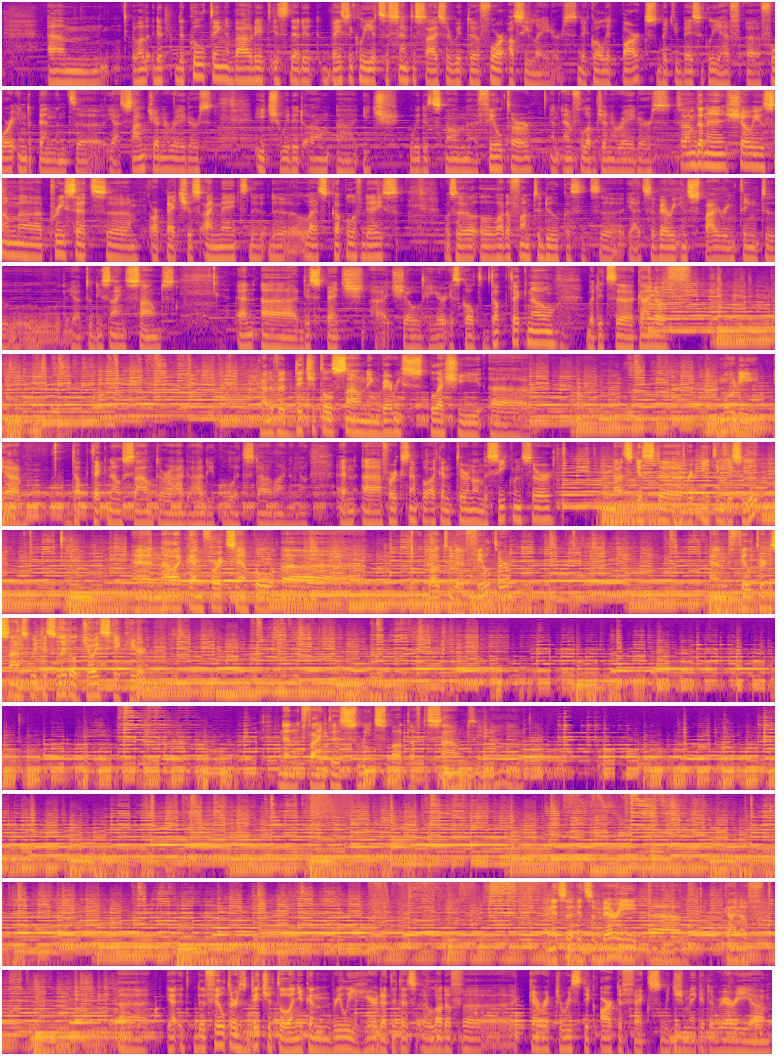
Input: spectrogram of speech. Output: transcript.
Um, well, the, the cool thing about it is that it basically it's a synthesizer with uh, four oscillators. They call it parts, but you basically have uh, four independent uh, yeah, sound generators each with, it own, uh, each with its own uh, filter and envelope generators. So I'm gonna show you some uh, presets uh, or patches I made the, the last couple of days. It was a, a lot of fun to do because it's a, yeah it's a very inspiring thing to yeah to design sounds. And uh, this patch I show here is called Dub Techno, but it's a kind of kind of a digital sounding, very splashy, uh, moody, yeah, dub techno sound, or how, how, do you call it, style, I don't know. And uh, for example, I can turn on the sequencer. Now it's just uh, repeating this loop. And now I can, for example, uh, go to the filter and filter the sounds with this little joystick here. Find the sweet spot of the sound, you know. And it's a, it's a very uh, kind of yeah, it, the filter is digital and you can really hear that it has a lot of uh, characteristic artifacts which make it a very, um,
